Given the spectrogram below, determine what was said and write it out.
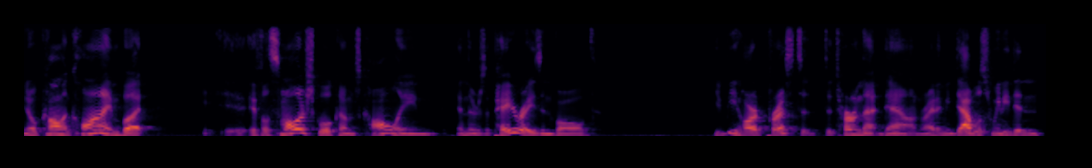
you know, Colin Klein, but if a smaller school comes calling and there's a pay raise involved, you'd be hard pressed to, to turn that down, right? I mean, Dabo Swinney didn't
